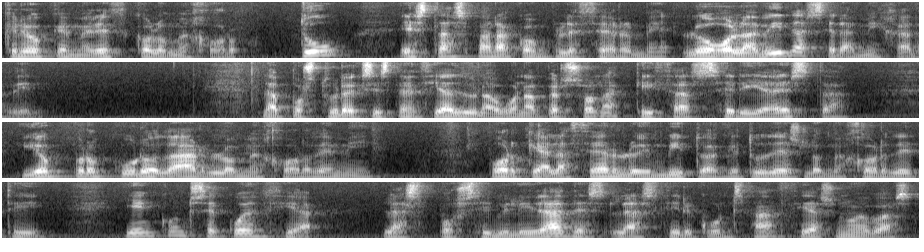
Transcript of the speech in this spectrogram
creo que merezco lo mejor. Tú estás para complacerme. Luego la vida será mi jardín. La postura existencial de una buena persona quizás sería esta. Yo procuro dar lo mejor de mí, porque al hacerlo invito a que tú des lo mejor de ti, y en consecuencia las posibilidades, las circunstancias nuevas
